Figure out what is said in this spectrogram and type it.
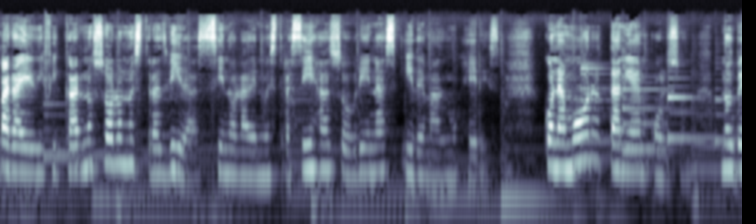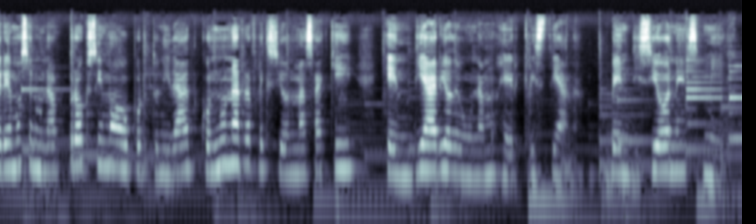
para edificar no solo nuestras vidas, sino la de nuestras hijas, sobrinas y demás mujeres. Con amor, Tania M. Olson. Nos veremos en una próxima oportunidad con una reflexión más aquí en Diario de una Mujer Cristiana. Bendiciones mil.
